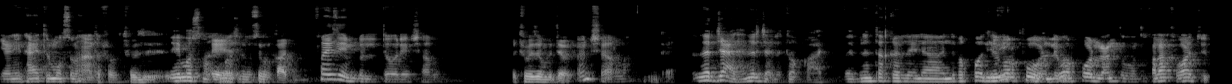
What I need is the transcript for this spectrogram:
يعني نهاية الموسم هذا. تفوق تفوز اي موسم إيه موسم. الموسم القادم. فايزين بالدوري إن شاء الله. بتفوزون بالدوري. إن شاء الله. نرجع لها نرجع للتوقعات طيب ننتقل إلى ليفربول؟ ليفربول ليفربول عندهم انتقالات واجد.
